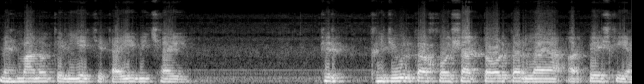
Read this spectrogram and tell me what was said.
مہمانوں کے لیے چٹائی بچھائی، پھر کھجور کا خوشہ توڑ کر لایا اور پیش کیا۔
